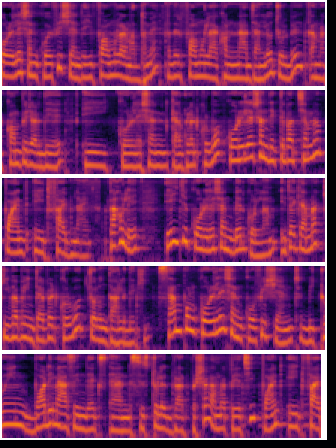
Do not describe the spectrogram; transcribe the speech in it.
কোরিলেশন কোএফিসিয়েন্ট এই ফর্মুলার মাধ্যমে, তাদের ফর্মুলা এখন না জানলেও চলবে। আমরা কম্পিউটার দিয়ে এই কোরিলেশন ক্যালকুলেট করব। কোরিলেশন দেখতে পাচ্ছি আমরা পয়েন্ট এইট ফাইভ নাইন তাহলে এই যে কোরিলেশন বের করলাম, এটাকে আমরা কীভাবে ইন্টারপ্রেট করব? চলুন তাহলে দেখি। Sample correlation coefficient between body mass index and systolic blood pressure আমরা পেয়েছি পয়েন্ট এইট ফাইভ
